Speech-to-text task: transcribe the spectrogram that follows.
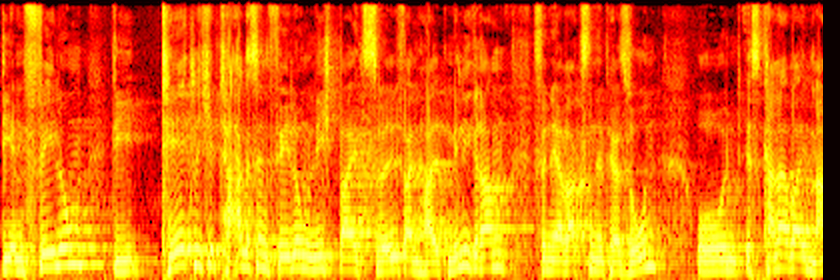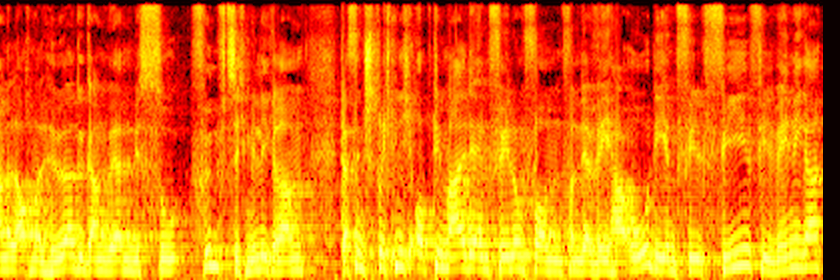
Die Empfehlung, die tägliche Tagesempfehlung liegt bei 12,5 Milligramm für eine erwachsene Person und es kann aber im Mangel auch mal höher gegangen werden bis zu 50 Milligramm. Das entspricht nicht optimal der Empfehlung vom, von der WHO, die empfiehlt viel, viel weniger.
